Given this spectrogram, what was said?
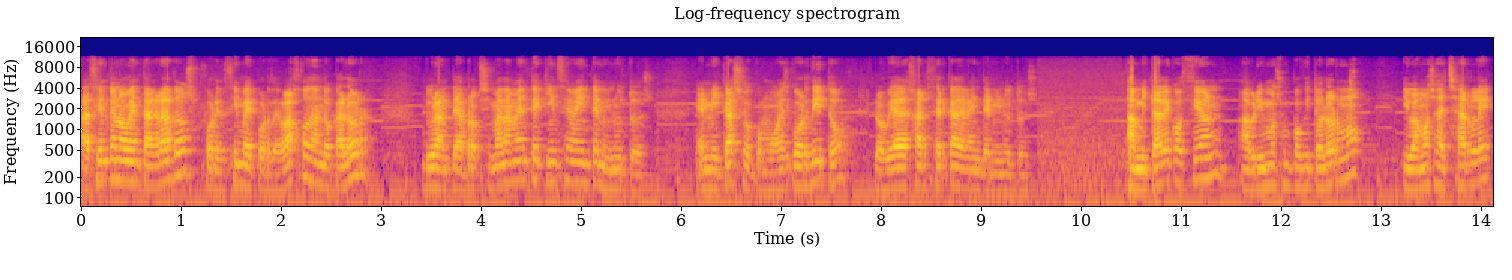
a 190 grados por encima y por debajo dando calor durante aproximadamente 15-20 minutos. En mi caso, como es gordito, lo voy a dejar cerca de 20 minutos. A mitad de cocción abrimos un poquito el horno y vamos a echarle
